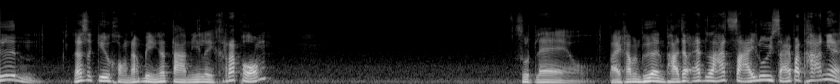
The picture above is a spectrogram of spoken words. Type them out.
ขึ้น แล้วสกิลของนักบินก็ตามนี้เลยครับผม สุดแล้ว ไปครับเพื่อนๆพาเจ้าแอดลาสสายลุยสายปะทะเนี่ย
